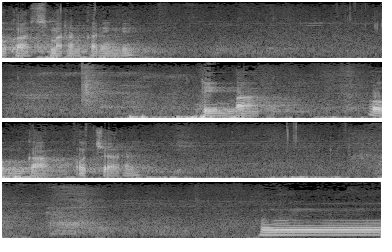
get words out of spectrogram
प्रभु का स्मरण करेंगे। तीन बार ओम का उच्चारण। ओ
